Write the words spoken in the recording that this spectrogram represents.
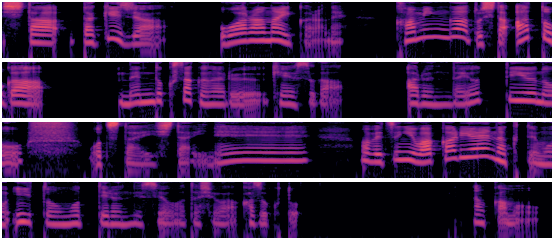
しただけじゃ終わらないからね。カミングアウトした後がめんどくさくなるケースがあるんだよっていうのをお伝えしたいね。まあ別に分かり合えなくてもいいと思ってるんですよ、私は家族と。なんかもう、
